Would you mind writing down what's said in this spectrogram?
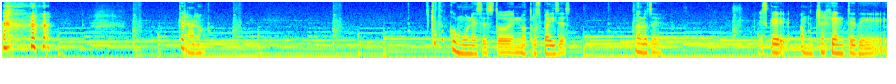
Qué raro. ¿Qué tan común es esto en otros países? No lo sé. Es que a mucha gente de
